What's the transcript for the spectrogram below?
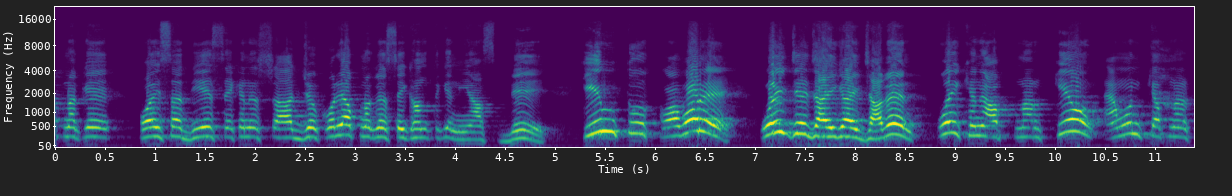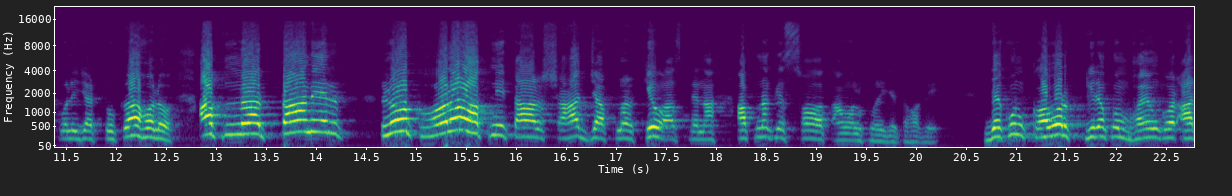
আপনাকে পয়সা দিয়ে সেখানে সাহায্য করে আপনাকে সেখান থেকে নিয়ে আসবে। কিন্তু কবরে ওই যে জায়গায় যাবেন, ওইখানে আপনার কেউ, এমনকি আপনার কলিজার টুকরা হলো, আপনার প্রাণের লোক হলো আপনি, তার সাহায্যে আপনার কেউ আসবে না। আপনাকে সৎ আমল করে যেতে হবে। দেখুন কবর কীরকম ভয়ঙ্কর। আর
